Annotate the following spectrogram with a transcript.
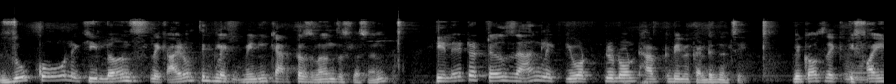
Zuko, like he learns, like I don't think like many characters learn this lesson. He later tells Aang like you are, you don't have to be in a contingency because like if hmm. I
